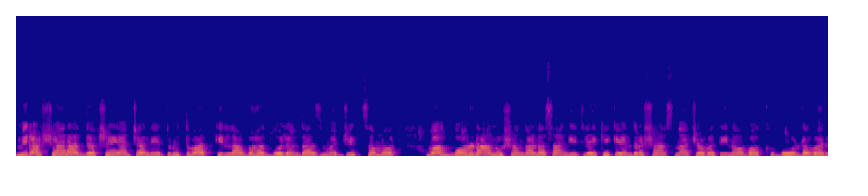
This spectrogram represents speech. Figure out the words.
मिराशार अध्यक्ष यांच्या नेतृत्वात किल्ला भाग गोलंदाज मस्जिद समोर वक्फ बोर्ड अनुषंगानं सांगितले की केंद्र शासनाच्या वतीनं वक्फ बोर्डवर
